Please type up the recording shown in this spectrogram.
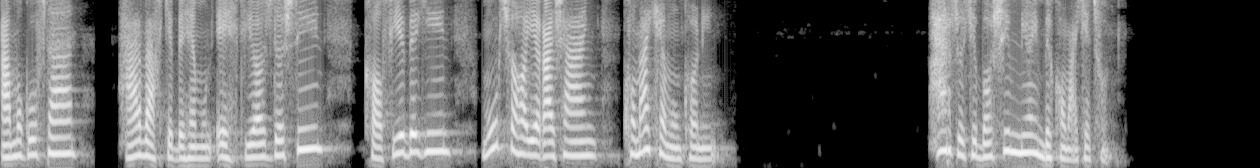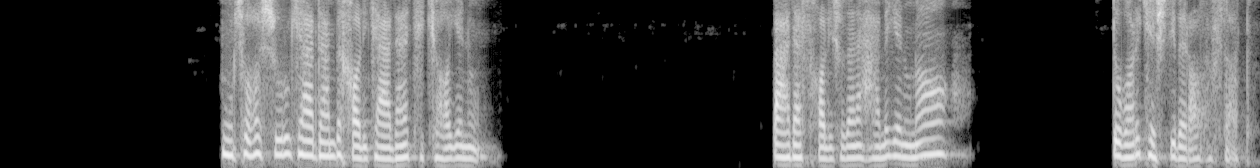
اما گفتن هر وقت که بهمون احتیاج داشتین کافیه بگین مورچه های قشنگ کمکمون کنین. هر جا که باشیم میاییم به کمکتون. مورچه ها شروع کردن به خالی کردن تیکه های نون. بعد از خالی شدن همه نونا دوباره کشتی به راه افتاد.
